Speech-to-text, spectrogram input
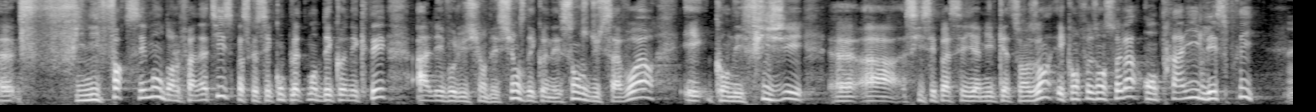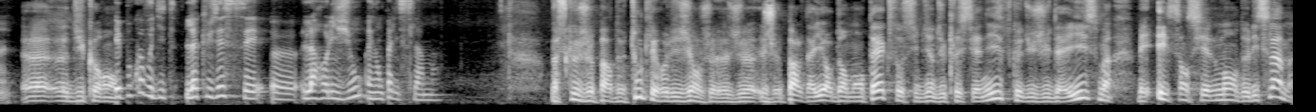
euh, finit forcément dans le fanatisme parce que c'est complètement déconnecté à l'évolution des sciences, des connaissances, du savoir et qu'on est figé euh, à ce qui s'est passé il y a 1400 ans et qu'en faisant cela, on trahit l'esprit du Coran. Et pourquoi vous dites l'accusé c'est la religion et non pas l'islam? Parce que je parle de toutes les religions. Je, parle d'ailleurs dans mon texte aussi bien du christianisme que du judaïsme, mais essentiellement de l'islam.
